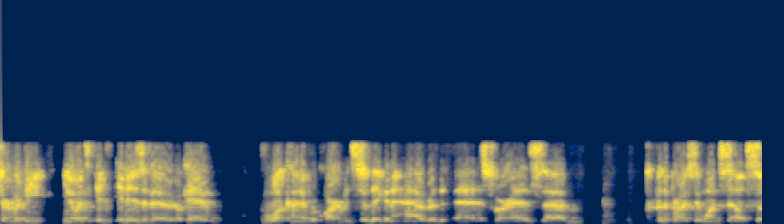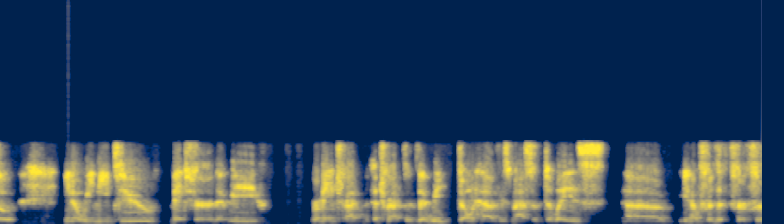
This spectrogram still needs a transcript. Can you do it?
term would be. You know, it's, it, it is about, okay, what kind of requirements are they going to have as far as um, for the products they want to sell? So, you know, we need to make sure that we remain tra- attractive, that we don't have these massive delays, uh, you know, for the, for, for,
